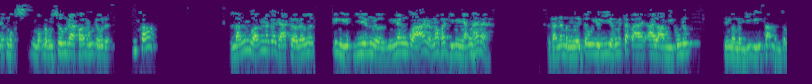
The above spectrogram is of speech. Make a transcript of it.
được một một đồng xu ra khỏi vũ trụ được? Không có. Lẫn quẩn nó có gạt rồi đâu cái nghiệp duyên rồi nhân quả rồi nó phải chịu nhận hết à. Thành ra mình người tu vô gì không có chấp ai ai làm gì cũng đúng. Nhưng mà mình chỉ giữ pháp mình tu.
